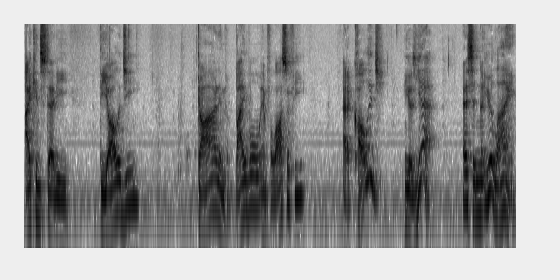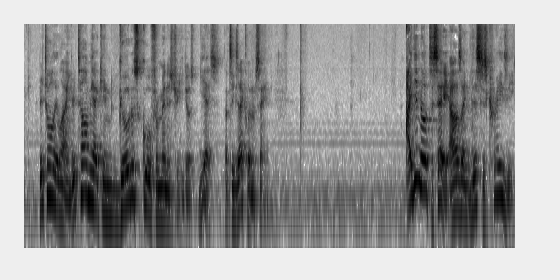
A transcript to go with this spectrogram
I can study theology, God, and the Bible and philosophy at a college? He goes, yeah. And I said, no, you're lying. You're totally lying. You're telling me I can go to school for ministry. He goes, yes, that's exactly what I'm saying. I didn't know what to say. I was like, this is crazy.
